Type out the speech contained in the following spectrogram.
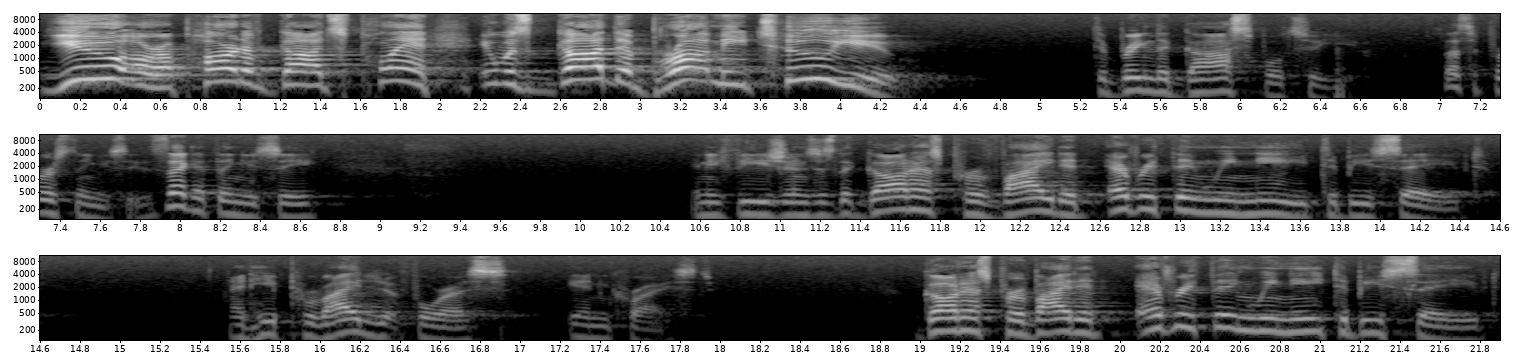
You are a part of God's plan. It was God that brought me to you to bring the gospel to you. So that's the first thing you see. The second thing you see in Ephesians is that God has provided everything we need to be saved. And He provided it for us in Christ. God has provided everything we need to be saved,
